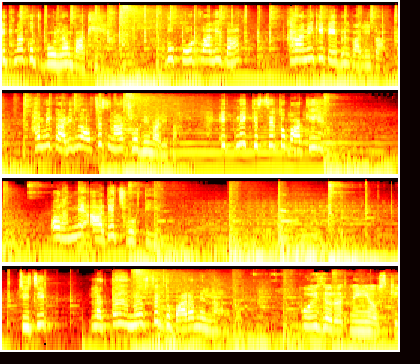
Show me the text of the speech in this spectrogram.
इतना कुछ बोलना बाकी है। वो कोर्ट वाली बात खाने की टेबल वाली बात हमें गाड़ी में ऑफ़िस ना छोड़ने वाली बात इतने किस्से तो बाकी हैं। और हमने आधे छोड़ दिए। जीजी लगता है हमें उससे दोबारा मिलना होगा। कोई ज़रूरत नहीं है उसकी।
